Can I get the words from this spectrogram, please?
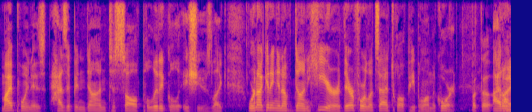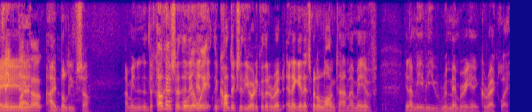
My point is, has it been done to solve political issues? Like we're not getting enough done here, therefore let's add 12 people on the court. But the I don't I, think that. the- I believe so. I mean, in the context, of, well, the, then the- we- the context of the article that I read, and again, it's been a long time. I may have, you know, I may be remembering it incorrectly,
